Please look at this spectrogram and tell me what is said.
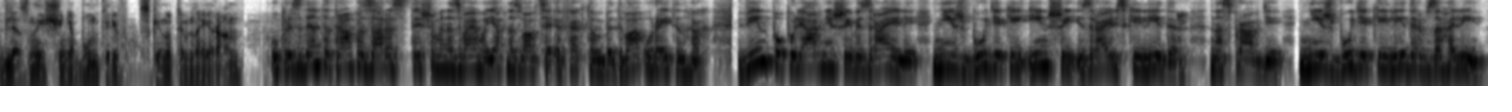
для знищення бункерів, скинутим на Іран. У президента Трампа зараз те, що ми називаємо, я б назвав це ефектом Б2 у рейтингах. Він популярніший в Ізраїлі ніж будь-який інший ізраїльський лідер, насправді, ніж будь-який лідер взагалі.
